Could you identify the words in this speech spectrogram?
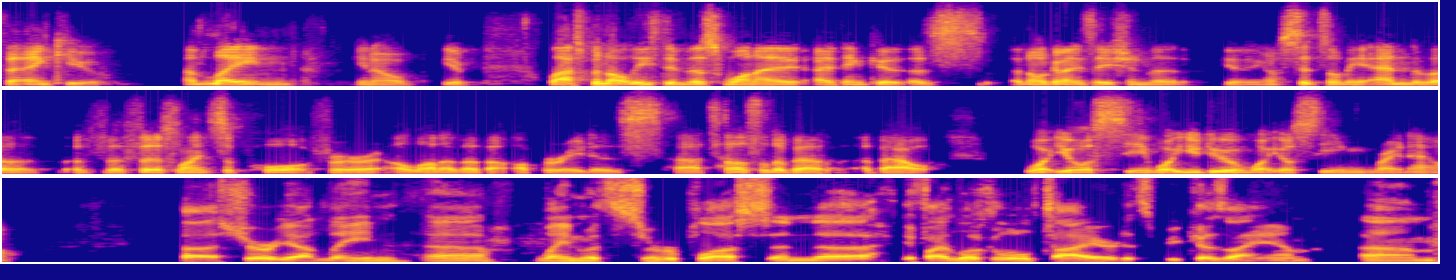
Thank you. And Layne, you know, you, last but not least in this one, I, I think as an organization that you know sits on the end of a of the first line support for a lot of other operators, uh, tell us a little bit about what you're seeing, what you do, and what you're seeing right now. Uh, sure, yeah, Layne, uh, Layne with ServerPlus, and uh, if I look a little tired, it's because I am. Um,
